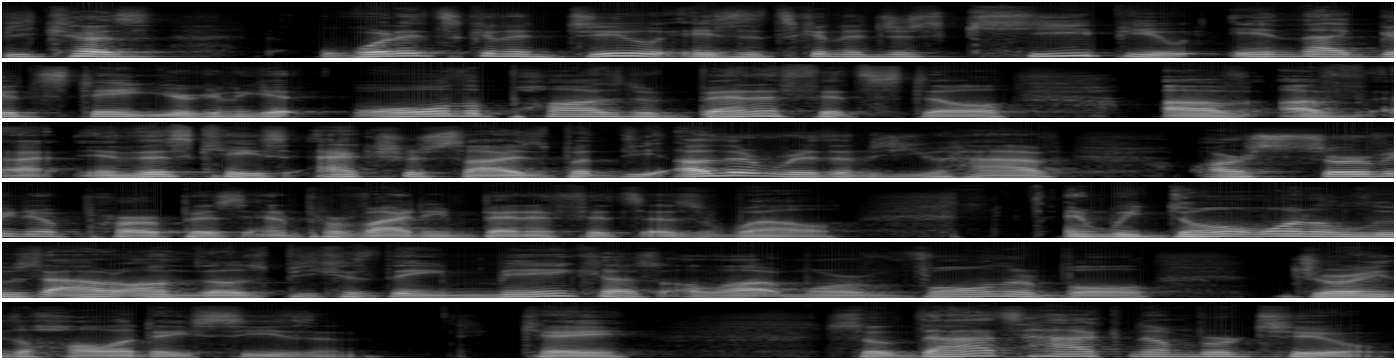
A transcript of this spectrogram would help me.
because what it's going to do is it's going to just keep you in that good state. You're going to get all the positive benefits still of, of uh, in this case, exercise, but the other rhythms you have are serving a purpose and providing benefits as well. And we don't want to lose out on those because they make us a lot more vulnerable during the holiday season. Okay. So that's hack number two.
